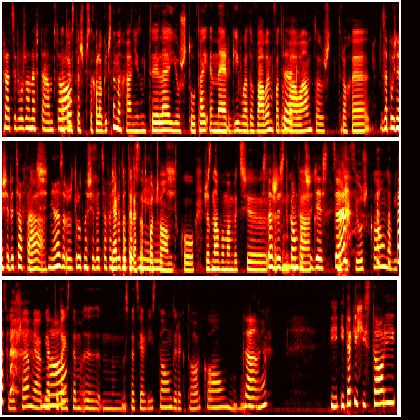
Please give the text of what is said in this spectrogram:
pracy włożone w tamto. No to jest też psychologiczny mechanizm. Tyle już tutaj energii władowałem, władowałam, to już trochę... Za późno się wycofać, Tak. nie? Że trudno się wycofać, Jak to teraz zmienić. od początku? Że znowu mam być... e, Stażystką takim, po tak, 30. Nowicjuszką, nowicjuszem. Jak, jak No. tutaj jestem y, specjalistą, dyrektorką, nie wiem. Tak. Nie? I, I takich historii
